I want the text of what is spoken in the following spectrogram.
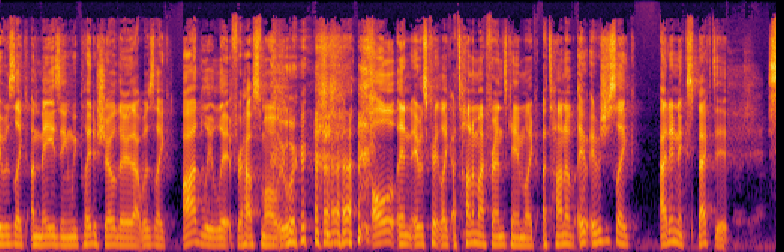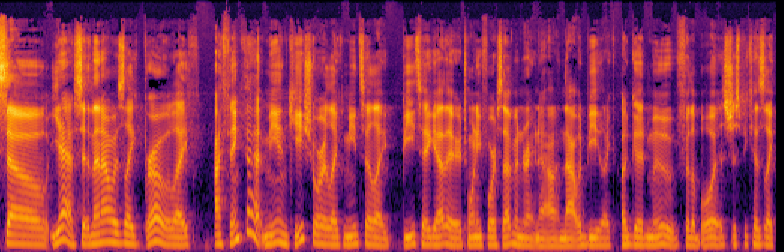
It was like amazing. We played a show there that was like oddly lit for how small we were. All and it was great. Like a ton of my friends came, like a ton of it, it was just like I didn't expect it. So yeah, so then I was like, bro, like I think that me and Keyshore like need to like be together 24/7 right now and that would be like a good move for the boys just because like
